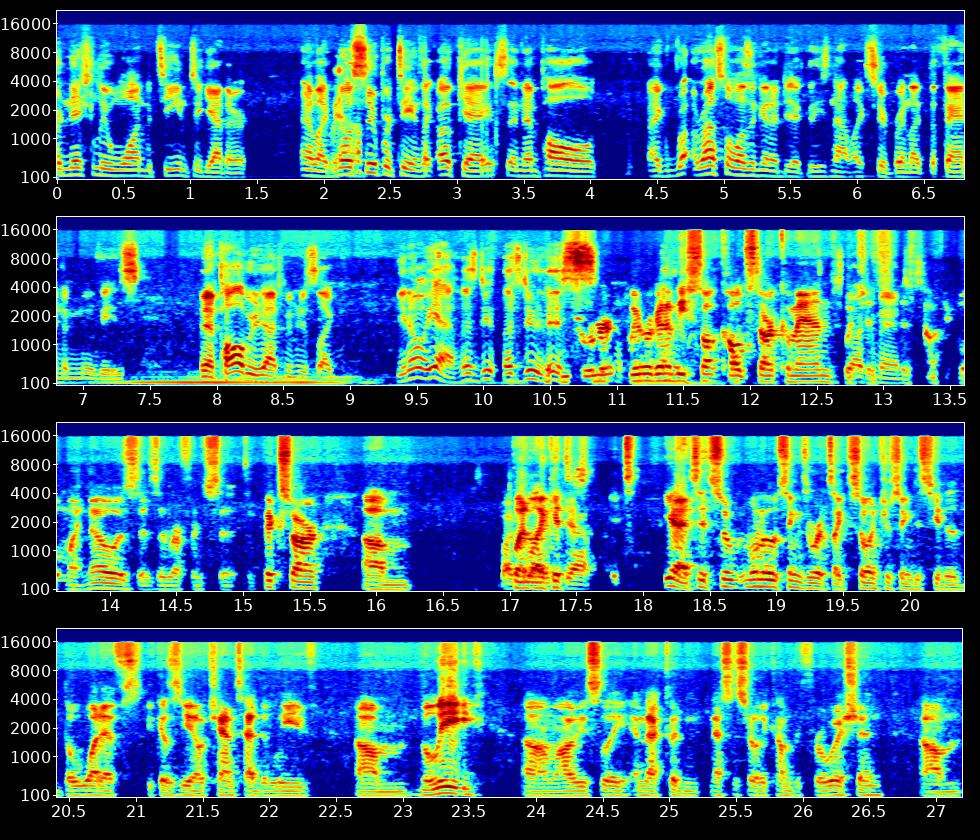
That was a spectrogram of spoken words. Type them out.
initially wanted a team together, and like no Yeah. super teams. Like okay, so, and then Paul, like Ru- Russell wasn't gonna do it because he's not like super in like the fandom movies. And then Paul reached out to me and just like, you know, yeah, let's do let's do this. we were, we were going to be called Star Command, Star which is, Command. as some people might know, is, is a reference to, to Pixar. Um, But, but like it's yeah. it's yeah, it's it's one of those things where it's like so interesting to see the, the what ifs because you know Chance had to leave um, the league, um, obviously, and that couldn't necessarily come to fruition. Um,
